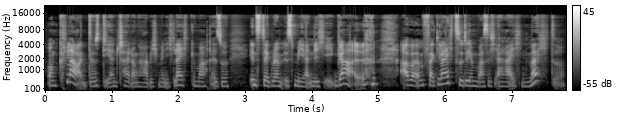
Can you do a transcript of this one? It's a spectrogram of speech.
Und klar, das, die Entscheidung habe ich mir nicht leicht gemacht. Also Instagram ist mir ja nicht egal. Aber im Vergleich zu dem, was ich erreichen möchte,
